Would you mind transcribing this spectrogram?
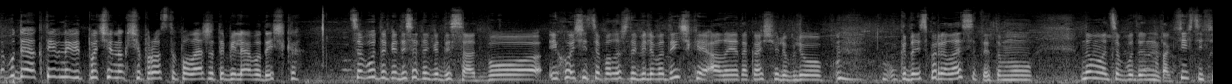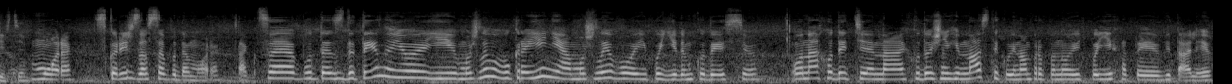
Це буде активний відпочинок чи просто полежати біля водички? це буде 50 на 50, бо і хочеться полежати біля водички, але я така, що люблю кудись перелесити, тому думаю, це буде ну так 50-50. Море. Скоріш за все буде море. Так, це буде з дитиною і можливо в Україні, а можливо і поїдемо кудись. Вона ходить на художню гімнастику і нам пропонують поїхати в Італію.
